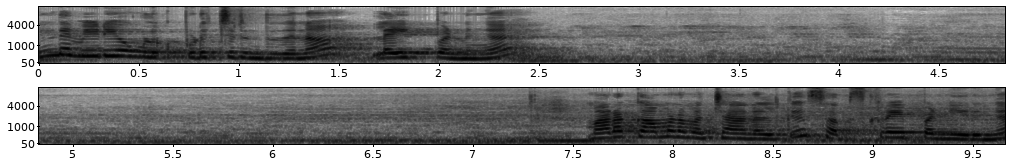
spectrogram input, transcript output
இந்த வீடியோ உங்களுக்கு பிடிச்சிருந்ததுன்னா லைக் பண்ணுங்கள் மறக்காமல் நம்ம சேனலுக்கு சப்ஸ்கிரைப் பண்ணிடுங்க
